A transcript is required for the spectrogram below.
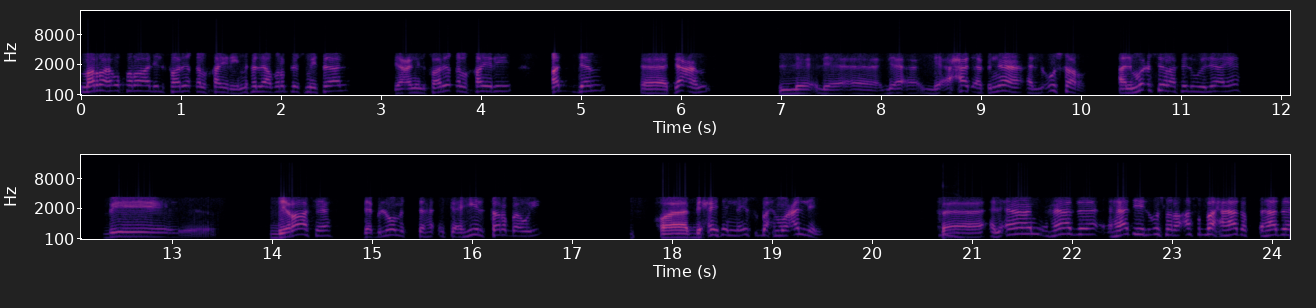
مرة أخرى للفريق الخيري. مثل أضرب لك مثال يعني الفريق الخيري قدم آه، دعم آه، لأحد أبناء الأسر المعسرة في الولاية بدراسة دبلوم الته- تأهيل تربوي آه، بحيث أنه يصبح معلم. فالآن هذا هذه الأسرة أصبح هذا هذا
